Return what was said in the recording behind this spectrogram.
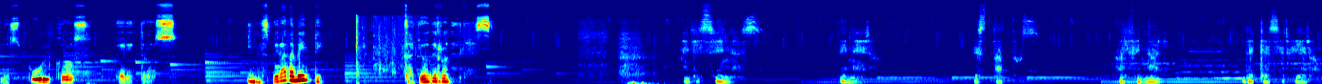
los pulcros féretros. Inesperadamente, cayó de rodillas. Medicinas, dinero, estatus. Al final, ¿de qué sirvieron?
